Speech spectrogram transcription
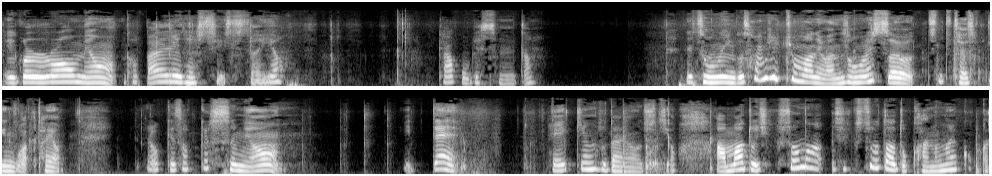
이걸로 하면 더 빨리 될 수 있어요. 이렇게 하고 오겠습니다. 근데 저는 이거 30초 만에 완성을 했어요. 진짜 잘 섞인 것 같아요. 이렇게 섞였으면 이때 베이킹소다 넣어주세요. 아마도 식소나, 식소다도 가능할 것 같아요.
